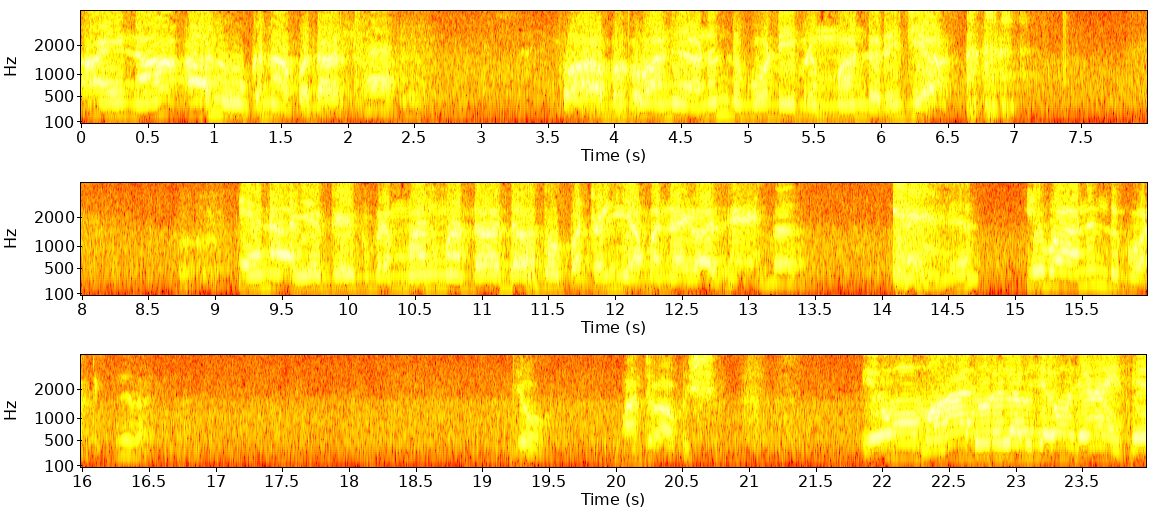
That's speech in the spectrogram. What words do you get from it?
આ એના આલોકના પદાર્થ. તો આ ભગવાને અનંત કોટી બ્રહ્માંડ રચ્યા. એના એક એક બ્રહ્માંડમાં દહ દહ તો પટલિયા બનાવ્યા છે. એવા આનંદ કોટી. જો વાંચો આવશે એવું મહાદુર્લભ જેવું જણાય છે.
